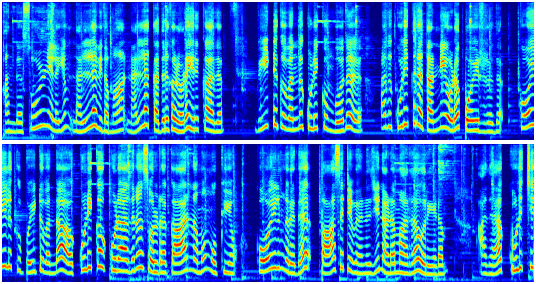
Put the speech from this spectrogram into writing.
அந்த சூழ்நிலையும் நல்ல விதமாக நல்ல கதிர்களோட இருக்காது. வீட்டுக்கு வந்து குளிக்கும்போது அது குளிக்கிற தண்ணியோட போயிடுறது. கோயிலுக்கு போயிட்டு வந்தால் குளிக்கக்கூடாதுன்னு சொல்கிற காரணமும் முக்கியம். கோயிலுங்கிறது பாசிட்டிவ் எனர்ஜி நடமாடுற ஒரு இடம். அதை குளித்து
